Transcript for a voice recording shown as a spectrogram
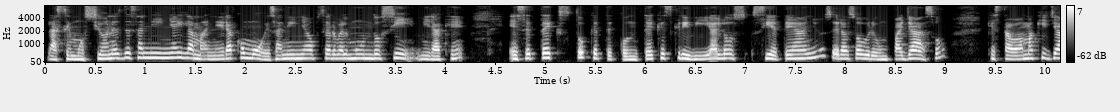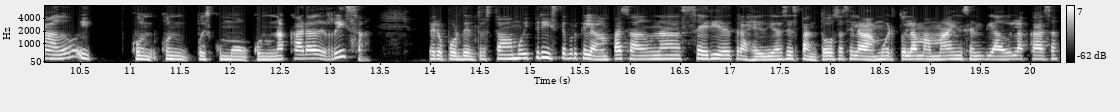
las emociones de esa niña y la manera como esa niña observa el mundo, sí, mira que ese texto que te conté que escribí a los siete años era sobre un payaso que estaba maquillado y con, pues como con una cara de risa, pero por dentro estaba muy triste porque le habían pasado una serie de tragedias espantosas, se le había muerto la mamá, incendiado la casa.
